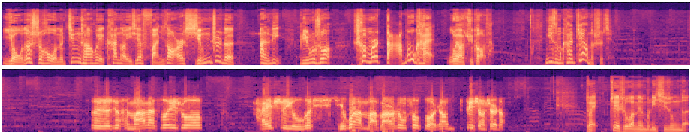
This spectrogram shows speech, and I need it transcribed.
有的时候我们经常会看到一些反其道而行之的案例，比如说车门打不开，我要去告他。你怎么看这样的事情？所以说就很麻烦。所以说，还是有个习惯吧，把儿童锁锁上最省事的。对，这是万变不离其宗的。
